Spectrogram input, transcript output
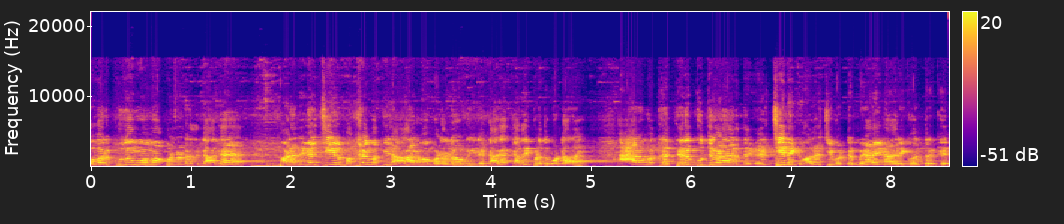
ஒவ்வொரு புதுமமா பண்ணுறதுக்காக பல நிகழ்ச்சிகள் மக்கள் மத்தியில் ஆர்வம் படணும் அப்படின்றக்காக கதைப்படுத்தி கொண்டாராங்க ஆரம்பத்தில் தெருக்கூத்துகளாக இருந்த நிகழ்ச்சி இன்னைக்கு வளர்ச்சி மட்டும் மேடை நாகரிக்கு வந்திருக்கு.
